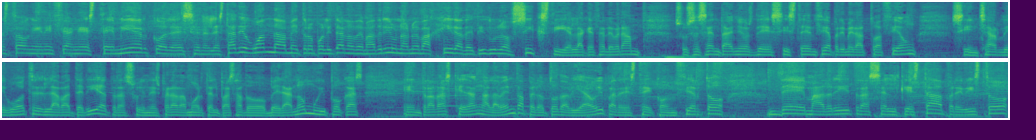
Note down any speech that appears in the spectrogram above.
Stones inician este miércoles en el Estadio Wanda Metropolitano de Madrid una nueva gira de título 60 en la que celebran sus 60 años de existencia. Primera actuación sin Charlie Watts en la batería tras su inesperada muerte el pasado verano. Muy pocas entradas quedan a la venta, pero todavía hoy para este concierto de Madrid tras el que está previsto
